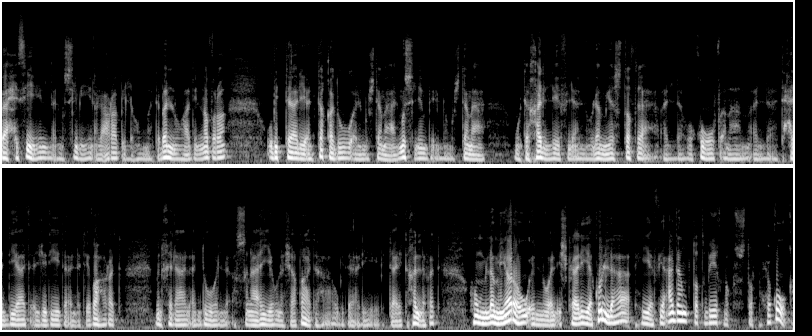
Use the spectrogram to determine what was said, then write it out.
للباحثين المسلمين العرب اللي هم تبنوا هذه النظرة وبالتالي أنتقدوا المجتمع المسلم بأنه مجتمع متخلف لأنه لم يستطع الوقوف أمام التحديات الجديدة التي ظهرت من خلال الدول الصناعية ونشاطاتها وبالتالي بالتالي تخلفت. هم لم يروا أنه الإشكالية كلها هي في عدم تطبيق مقصود الحقوق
